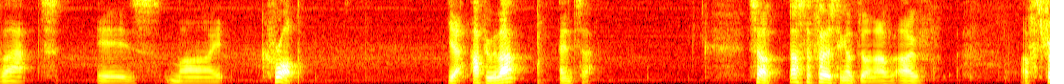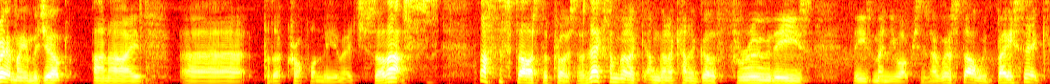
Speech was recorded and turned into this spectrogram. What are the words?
that is my crop. Yeah, happy with that? Enter. So that's the first thing I've done. I've, I've, I've straightened my image up and I've uh, put a crop on the image. So that's, that's the start of the process. Next I'm going to I'm going to kind of go through these, these menu options. I'm going to start with basic.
